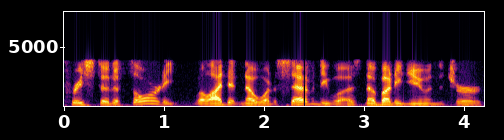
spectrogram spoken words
priesthood authority? Well, I didn't know what a 70 was. Nobody knew in the church.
